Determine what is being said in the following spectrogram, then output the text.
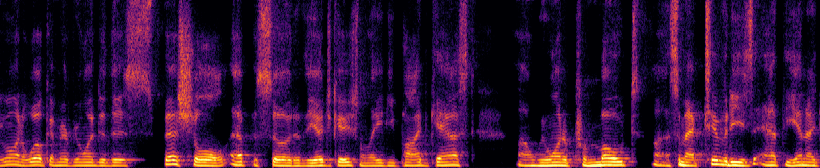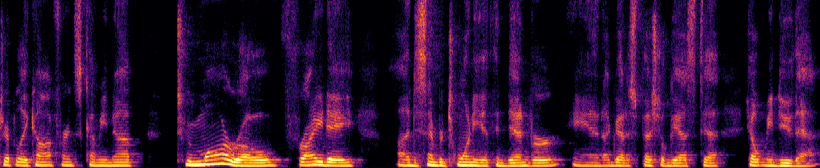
we want to welcome everyone to this special episode of the Educational AD podcast. Uh, we want to promote uh, some activities at the NIAAA conference coming up tomorrow, Friday, uh, December 20th in Denver. And I've got a special guest to help me do that.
